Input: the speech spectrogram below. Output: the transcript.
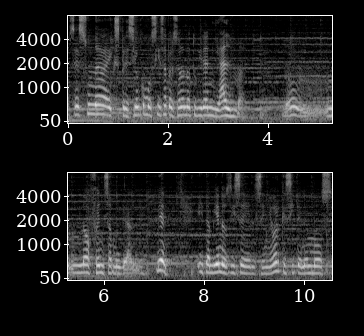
o sea, es una expresión como si esa persona no tuviera ni alma, ¿no? Una ofensa muy grande. Bien, y también nos dice el Señor que si tenemos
